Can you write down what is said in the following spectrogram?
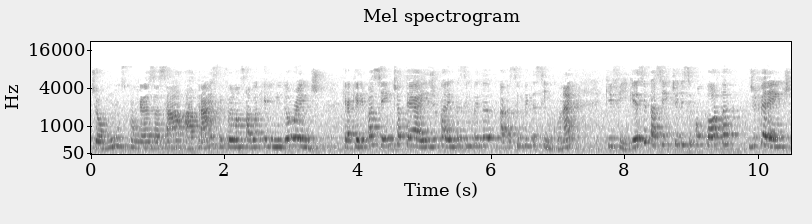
de alguns congressos atrás que foi lançado aquele middle range, que é aquele paciente até aí de 40 a 55, né? Que fica. Esse paciente ele se comporta diferente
